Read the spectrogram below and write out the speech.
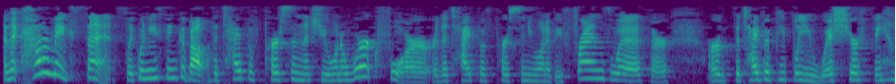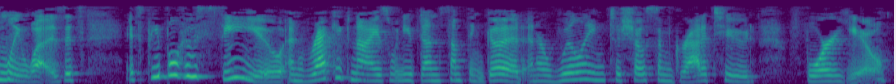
And that kind of makes sense. Like when you think about the type of person that you want to work for, or the type of person you want to be friends with, or, or the type of people you wish your family was. It's, it's people who see you and recognize when you've done something good and are willing to show some gratitude for you.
